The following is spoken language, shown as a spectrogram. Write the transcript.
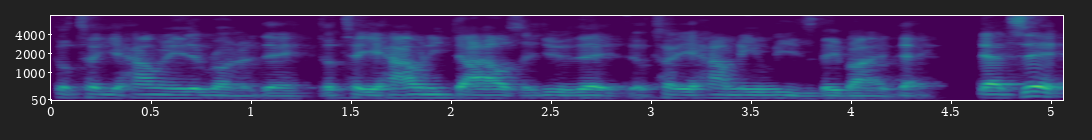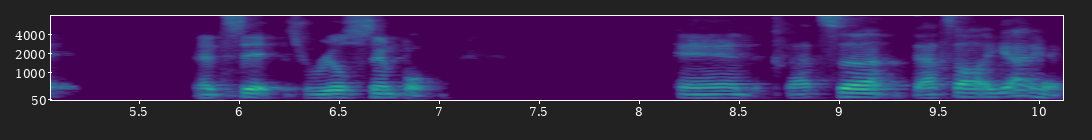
They'll tell you how many they run a day. They'll tell you how many dials they do a day. They'll tell you how many leads they buy a day. That's it. That's it. It's real simple. And that's uh that's all I got here.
